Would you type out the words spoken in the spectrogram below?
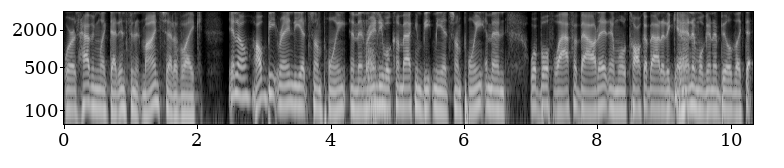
Whereas having like that infinite mindset of like, you know, I'll beat Randy at some point, and then That's Randy awesome. will come back and beat me at some point, and then we'll both laugh about it, and we'll talk about it again, and we're gonna build like that.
